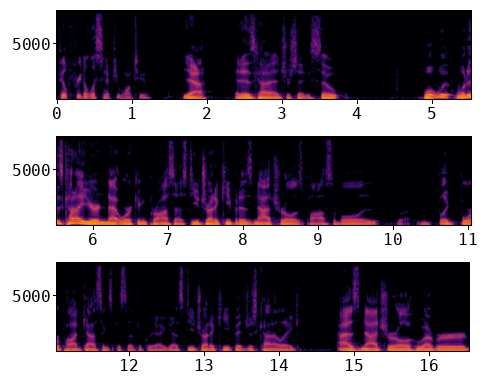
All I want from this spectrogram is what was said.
feel free to listen if you want to. Yeah, it is kind of interesting. So, what w- what is kind of your networking process? Do you try to keep it as natural as possible, like for podcasting specifically? I guess. Do you try to keep it just kind of like as natural? Whoever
